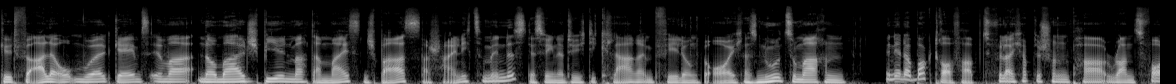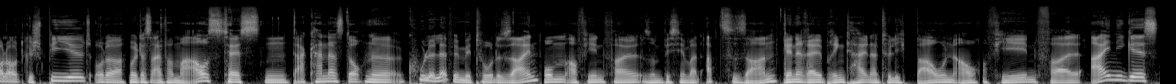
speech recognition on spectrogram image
gilt für alle Open-World-Games immer, normal spielen macht am meisten Spaß. Wahrscheinlich zumindest. Deswegen natürlich die klare Empfehlung für euch, das nur zu machen, wenn ihr da Bock drauf habt. Vielleicht habt ihr schon ein paar Runs Fallout gespielt oder wollt das einfach mal austesten. Da kann das doch eine coole Level-Methode sein, um auf jeden Fall so ein bisschen was abzusahnen. Generell bringt halt natürlich Bauen auch auf jeden Fall einiges.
